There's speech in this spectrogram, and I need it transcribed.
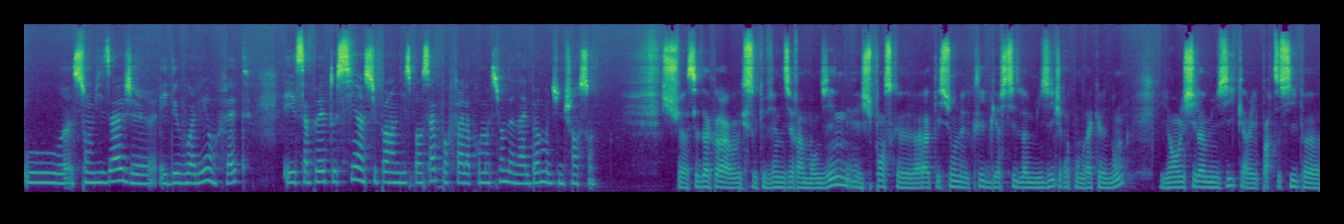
où euh, son visage euh, est dévoilé en fait. Et ça peut être aussi un support indispensable pour faire la promotion d'un album ou d'une chanson. Je suis assez d'accord avec ce que vient de dire Amandine et je pense que à la question le clip gâche-t-il de la musique, je répondrais que non. Il enrichit la musique car il participe euh,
